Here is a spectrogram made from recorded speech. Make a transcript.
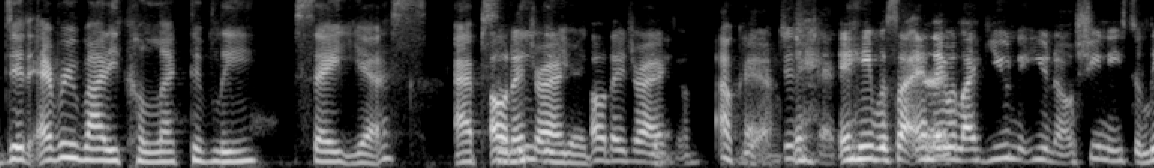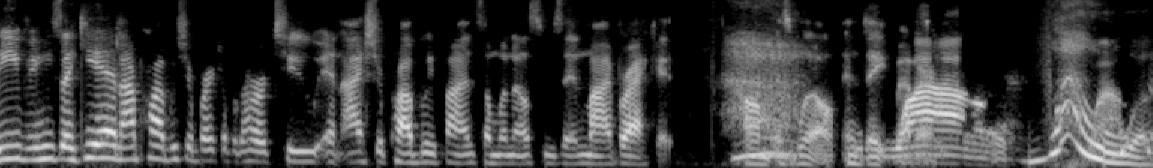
Did everybody collectively say yes? Absolutely. Oh, they dragged. Oh, they dragged yeah. him. Okay, yeah. just and he was like, and they were like, you, you know, she needs to leave. And he's like, yeah, and I probably should break up with her too, and I should probably find someone else who's in my bracket, um, as well, and date. Wow. Whoa. Wow.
